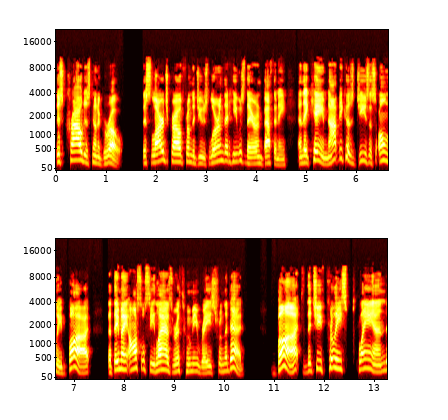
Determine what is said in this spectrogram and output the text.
this crowd is going to grow. this large crowd from the Jews learned that he was there in Bethany, and they came not because Jesus only, but that they may also see Lazarus, whom he raised from the dead. But the chief priests planned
